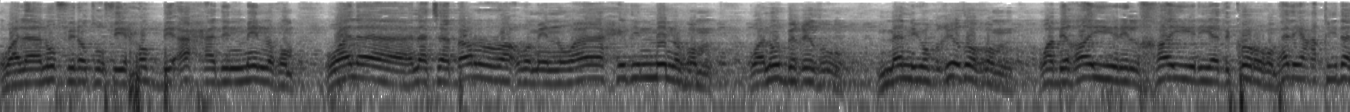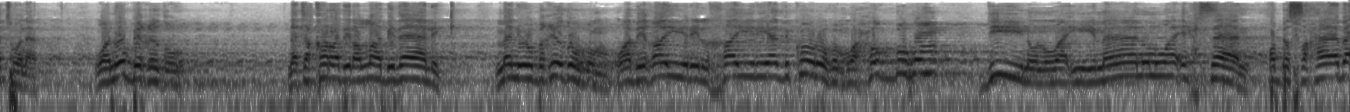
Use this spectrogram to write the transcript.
ولا نفرط في حب أحد منهم ولا نتبرأ من واحد منهم. ونبغض من يبغضهم وبغير الخير يذكرهم. هذه عقيدتنا. ونبغض. نتقرب إلى الله بذلك. من يبغضهم وبغير الخير يذكرهم وحبهم دين وإيمان وإحسان. حب الصحابة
